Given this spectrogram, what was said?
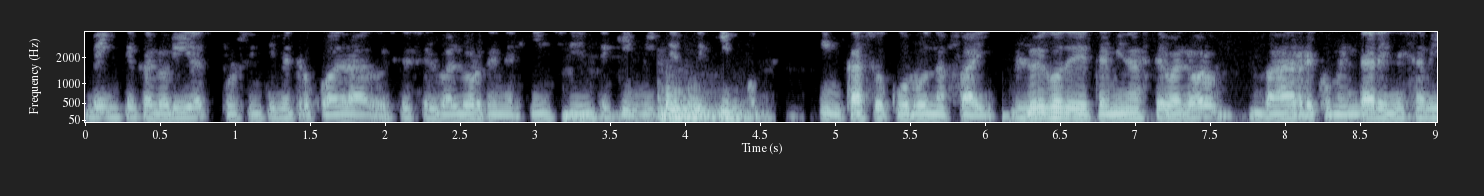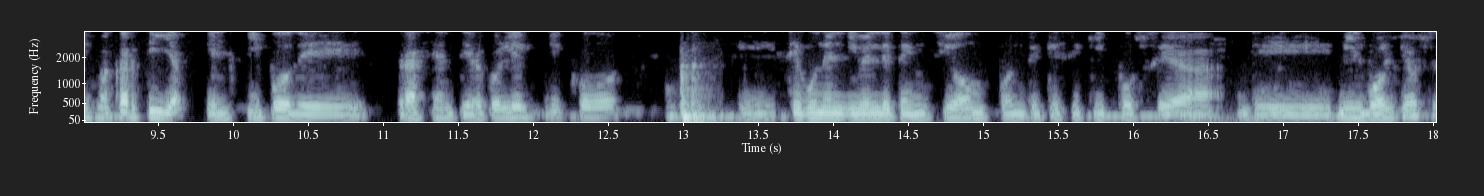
20 calorías por centímetro cuadrado. Ese es el valor de energía incidente que emite este equipo en caso ocurra una falla. Luego de determinar este valor, va a recomendar en esa misma cartilla el tipo de traje antiarco eléctrico, eh, según el nivel de tensión, ponte que ese equipo sea de 1000 voltios,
